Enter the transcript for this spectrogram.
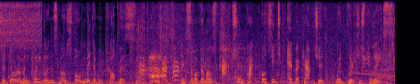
to Durham and Cleveland's most formidable coppers. In some of the most action packed footage ever captured with British police.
